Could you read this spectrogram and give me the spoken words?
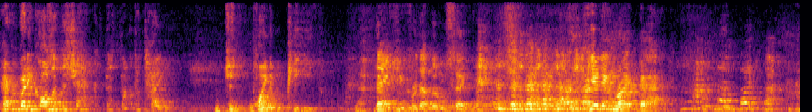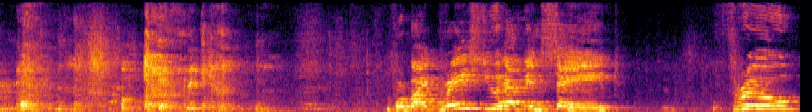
Everybody calls it The Shack. That's not the title. Just point of peeve. Thank you for that little segment. Getting right back. For by grace you have been saved through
